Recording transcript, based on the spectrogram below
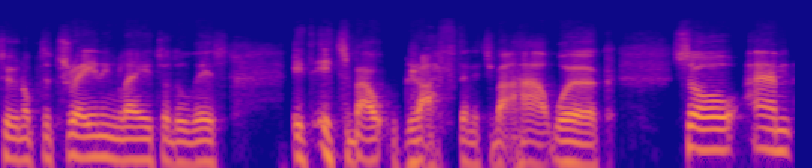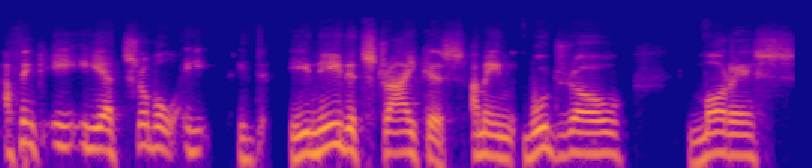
turn up to training late or do this. It, it's about graft and it's about hard work. So um, I think he, he had trouble. He, he, he needed strikers. I mean, Woodrow, Morris,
